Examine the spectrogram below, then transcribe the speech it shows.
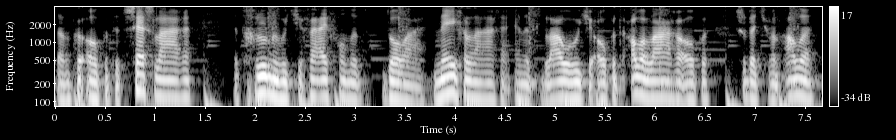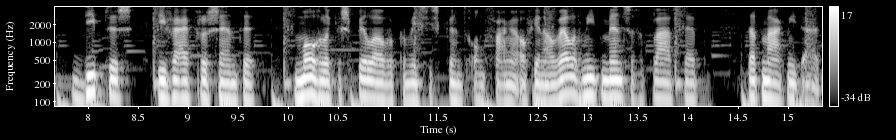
dan opent het 6 lagen. Het groene hoedje 500 dollar, 9 lagen. En het blauwe hoedje opent alle lagen open, zodat je van alle dieptes die 5% mogelijke spillovercommissies kunt ontvangen. Of je nou wel of niet mensen geplaatst hebt, dat maakt niet uit.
